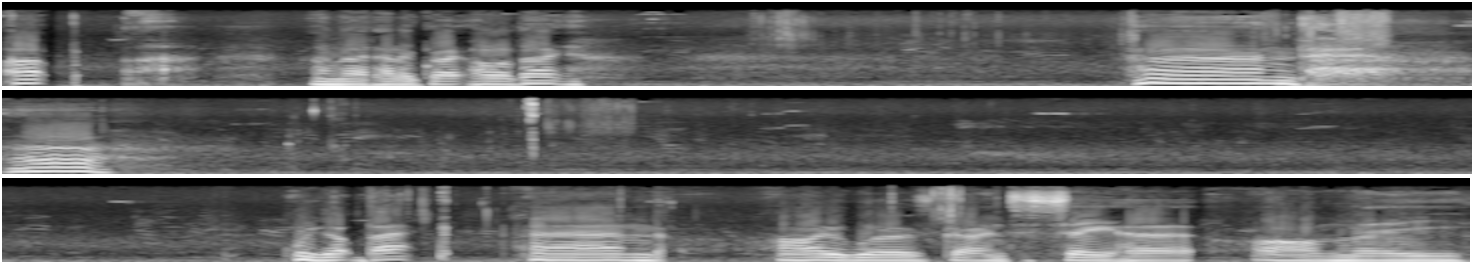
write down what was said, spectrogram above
up. And I'd had a great holiday. And uh, we got back and I was going to see her on the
